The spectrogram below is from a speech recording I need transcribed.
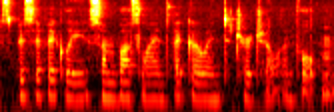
specifically some bus lines that go into Churchill and Fulton.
